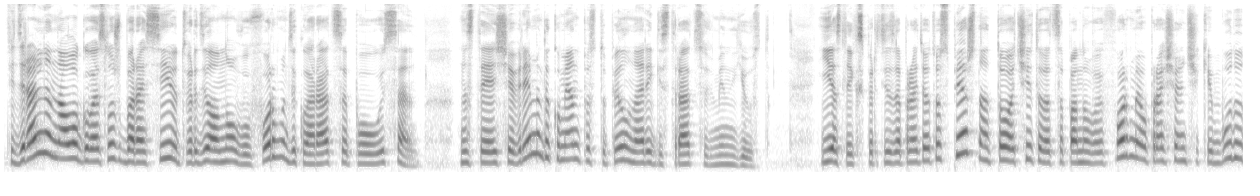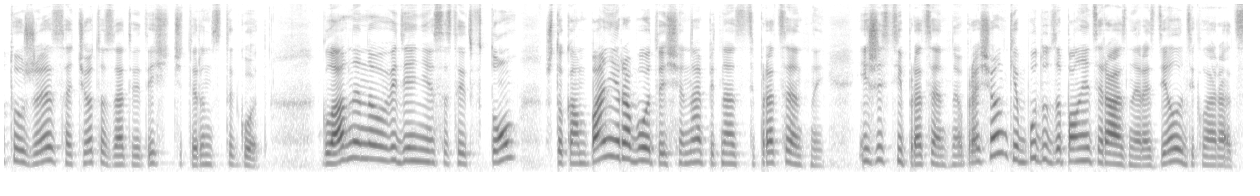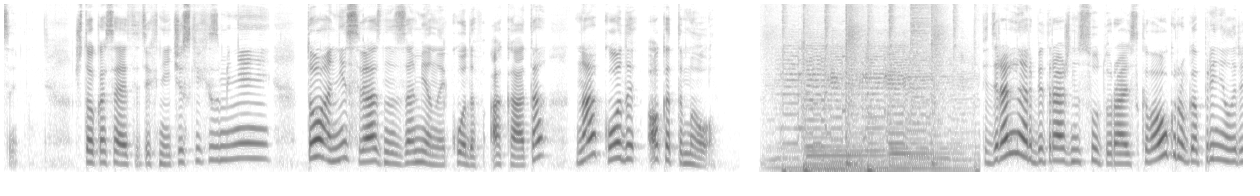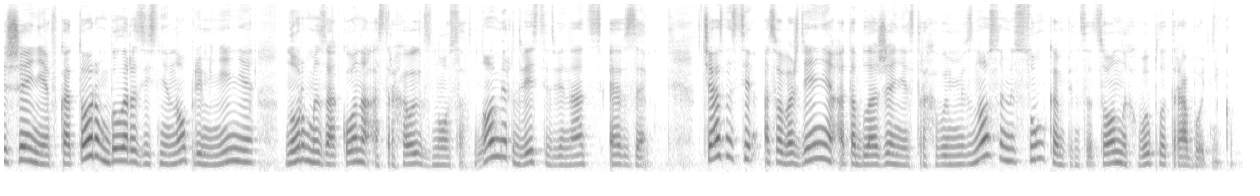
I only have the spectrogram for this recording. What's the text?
Федеральная налоговая служба России утвердила новую форму декларации по УСН. В настоящее время документ поступил на регистрацию в Минюст. Если экспертиза пройдет успешно, то отчитываться по новой форме упрощенщики будут уже с отчета за 2014 год. Главное нововведение состоит в том, что компании, работающие на 15% и 6% упрощенке, будут заполнять разные разделы декларации. Что касается технических изменений, то они связаны с заменой кодов АКАТа на коды ОКТМО. Федеральный арбитражный суд Уральского округа принял решение, в котором было разъяснено применение нормы закона о страховых взносах номер 212 ФЗ. В частности, освобождение от обложения страховыми взносами сумм компенсационных выплат работникам.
